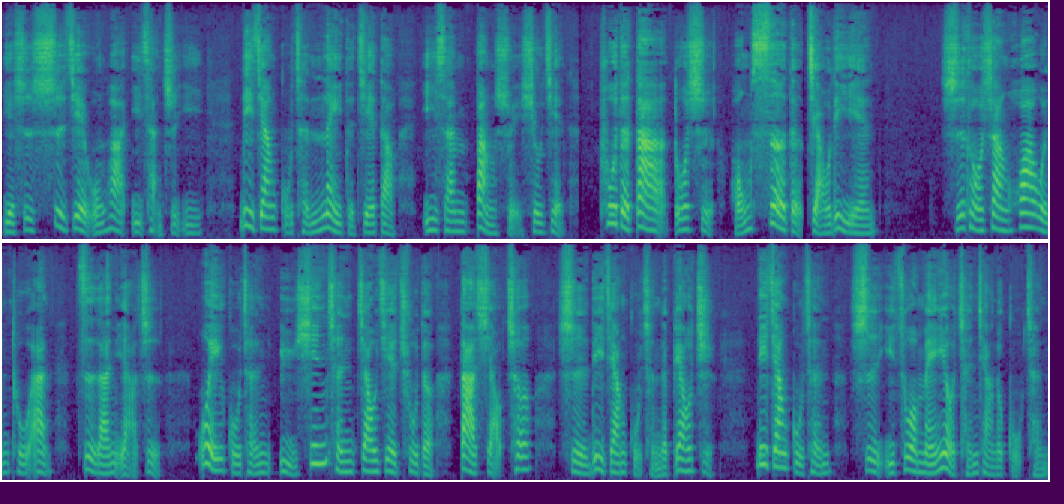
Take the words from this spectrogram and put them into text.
也是世界文化遗产之一。丽江古城内的街道依山傍水修建，铺的大多是红色的角砾岩。石头上花纹图案自然雅致。位于古城与新城交界处的大小车是丽江古城的标志。丽江古城是一座没有城墙的古城，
